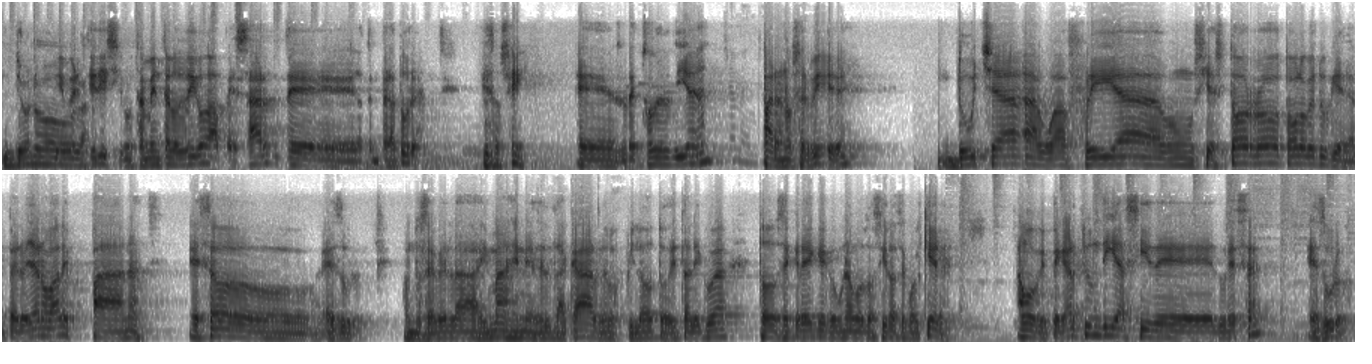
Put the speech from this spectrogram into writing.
Yo no. Divertidísimo, también te lo digo, a pesar de la temperatura. Eso sí, el resto del día para no servir, ¿eh? ducha, agua fría, un siestorro, todo lo que tú quieras, pero ya no vale para nada. Eso es duro. Cuando se ven las imágenes del Dakar, de los pilotos y tal y cual, todo se cree que con una moto así lo hace cualquiera. Vamos, pegarte un día así de dureza es duro.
